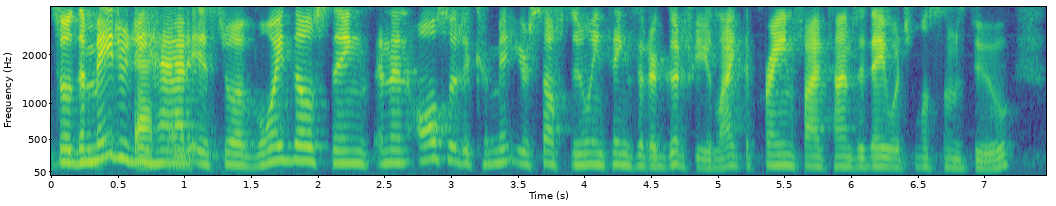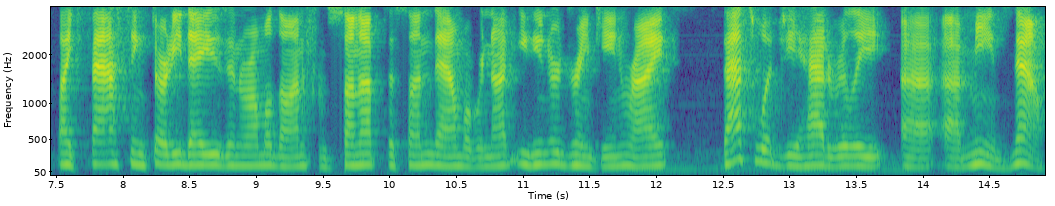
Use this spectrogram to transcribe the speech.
So the major jihad Exactly. is to avoid those things and then also to commit yourself to doing things that are good for you, like the praying five times a day, which Muslims do, like fasting 30 days in Ramadan from sun up to sundown, where we're not eating or drinking, right? That's what jihad really uh, uh, means. Now,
